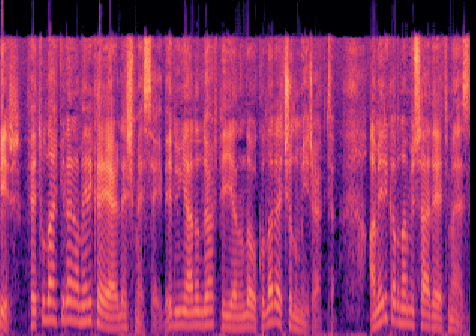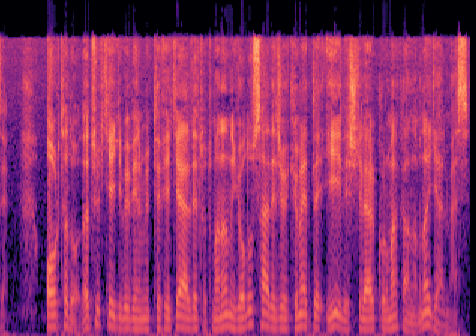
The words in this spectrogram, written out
1. Fethullah Gülen Amerika'ya yerleşmeseydi dünyanın dört bir yanında okullar açılmayacaktı. Amerika buna müsaade etmezdi. Orta Doğu'da Türkiye gibi bir müttefiki elde tutmanın yolu sadece hükümetle iyi ilişkiler kurmak anlamına gelmez.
